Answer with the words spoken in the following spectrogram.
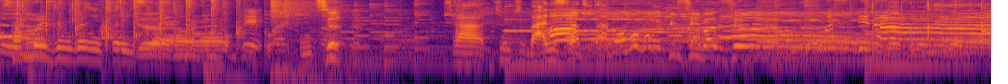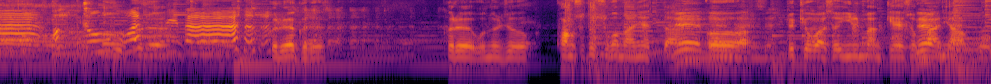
또 선물 증정이 또 예, 있어요. 선물 증정 네. 김치. 자, 김치 많이 쌌다. 어, 김치 받으세요. 고맙습니다. 아, 너무 고맙습니다. 그래 그래 그래 오늘 저 광수도 수고 많이 했다 네, 네, 어, 네, 네. 이렇게 와서 일만 계속 네, 많이 네. 하고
